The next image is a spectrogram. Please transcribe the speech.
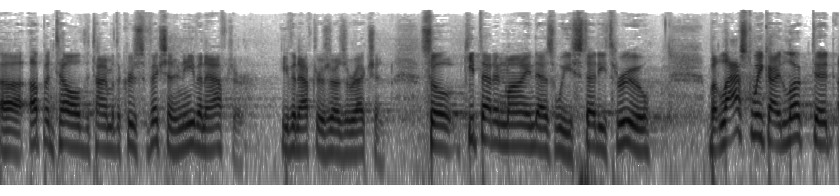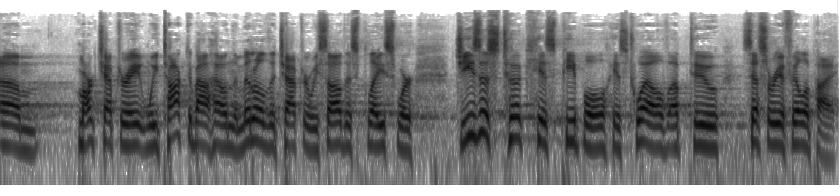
uh, up until the time of the crucifixion and even after, even after his resurrection. So keep that in mind as we study through. But last week I looked at um, Mark chapter 8, and we talked about how in the middle of the chapter we saw this place where Jesus took his people, his 12, up to Caesarea Philippi.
